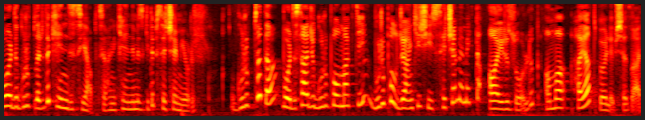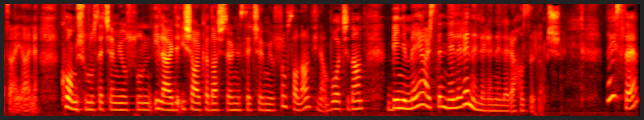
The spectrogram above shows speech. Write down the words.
bu arada grupları da kendisi yaptı. Hani kendimiz gidip seçemiyoruz. Grupta da bu arada sadece grup olmak değil, grup olacağın kişiyi seçememek de ayrı zorluk. Ama hayat böyle bir şey zaten yani. Komşunu seçemiyorsun, ileride iş arkadaşlarını seçemiyorsun falan filan. Bu açıdan beni meğerse nelere nelere nelere hazırlamış. Neyse,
